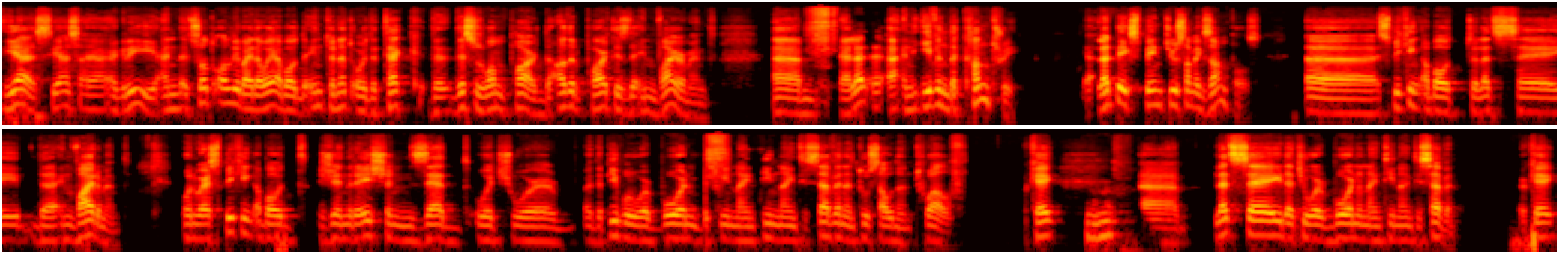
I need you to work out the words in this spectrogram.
Yes, yes, I agree. And it's not only, by the way, about the internet or the tech. The, this is one part. The other part is the environment, um, uh, and even the country. Let me explain to you some examples. Uh, speaking about, let's say, the environment. When we're speaking about Generation Z, which were the people who were born between 1997 and 2012, okay? Mm-hmm. Uh, let's say that you were born in 1997 okay?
